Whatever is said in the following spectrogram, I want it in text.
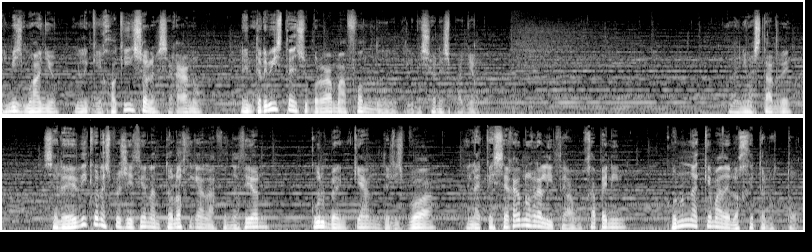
el mismo año en el que Joaquín Soler Serrano le entrevista en su programa Fondo de Televisión Español. Un año más tarde, se le dedica una exposición antológica en la Fundación Gulbenkian de Lisboa, en la que Serrano realiza un happening con una quema del objeto nocturno.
